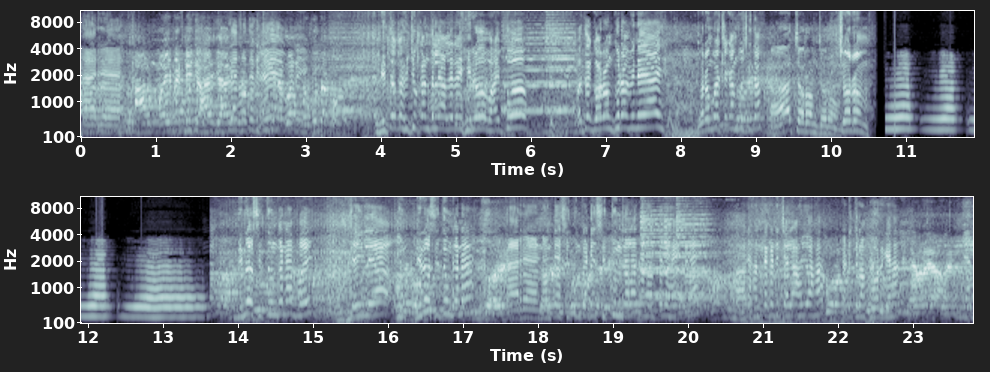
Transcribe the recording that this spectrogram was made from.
Are. Ar mai betti jahai jahai. Nito kehijukan tele alene hero waifu. Bata gorong kura ini ai. Gorong gua cekam bus kita. Ah corom corom. Corom. Dino situng kena boy, Ceng lea dino situng kena, Are nanti situng kadi situng jalan ta nonte le hai kana. Are hante kadi celah hoya ha. Kadi tulang por ha. Nyen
